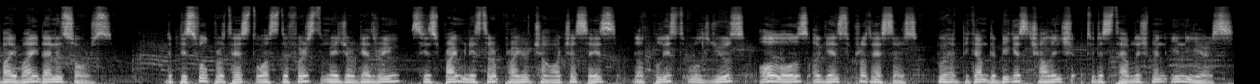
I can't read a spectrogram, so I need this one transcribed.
Bye Bye Dinosaurs. The peaceful protest was the first major gathering since Prime Minister Prayut Chan-ocha says that police will use all laws against protesters, who have become the biggest challenge to the establishment in years.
